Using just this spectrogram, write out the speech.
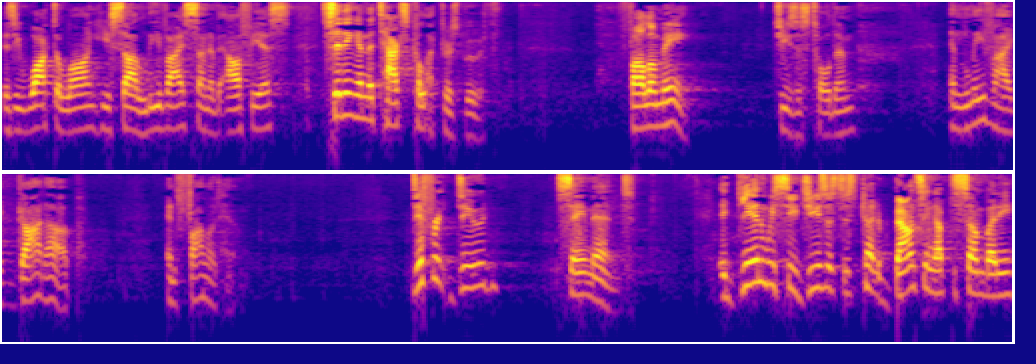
As he walked along, he saw Levi, son of Alphaeus, sitting in the tax collector's booth. Follow me, Jesus told him. And Levi got up and followed him. Different dude, same end. Again, we see Jesus just kind of bouncing up to somebody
